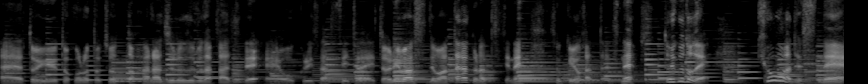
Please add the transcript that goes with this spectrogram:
えー、というところと、ちょっと鼻ずるずるな感じで、えお送りさせていただいております。でも暖かくなってきてね、すごく良かったですね。ということで、今日はですね、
